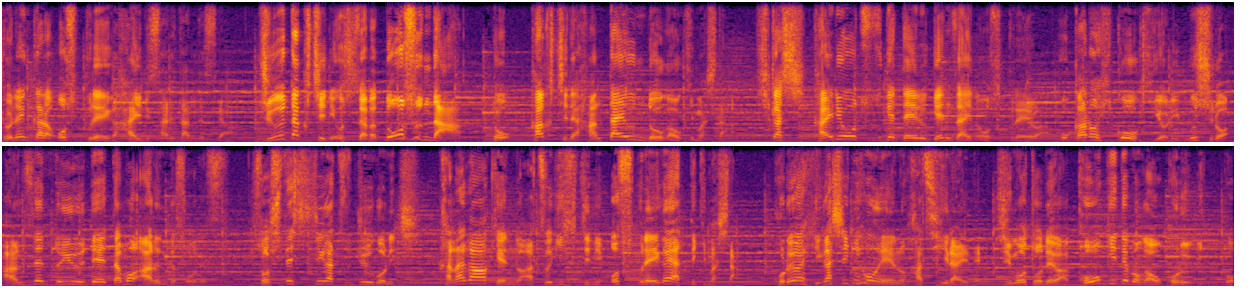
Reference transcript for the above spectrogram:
去年からオスプレイが配備されたんですが住宅地に落ちたらどうすんだ！と各地で反対運動が起きました。しかし改良を続けている現在のオスプレイは他の飛行機よりむしろ安全というデータもあるんだそうです。そして7月15日神奈川県の厚木基地にオスプレイがやってきました。これは東日本への初飛来で地元では抗議デモが起こる一方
